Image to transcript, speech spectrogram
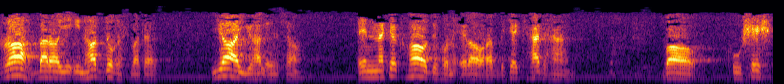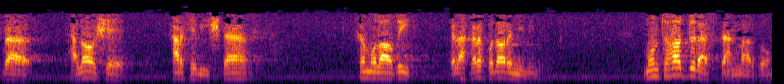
راه برای اینها دو قسمت است. یا ایها الانسان انک کادح الی ربک کدحا با کوشش و تلاش هر که بیشتر فملاقی بالاخره خدا رو می‌بینی منتها دو دستن مردم.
